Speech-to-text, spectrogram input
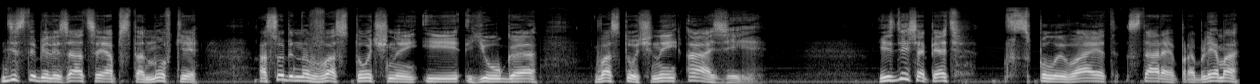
дестабилизации обстановки, особенно в Восточной и Юго-Восточной Азии. И здесь опять всплывает старая проблема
